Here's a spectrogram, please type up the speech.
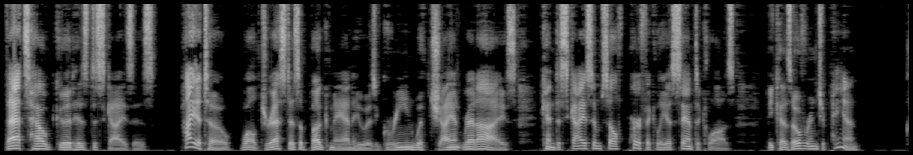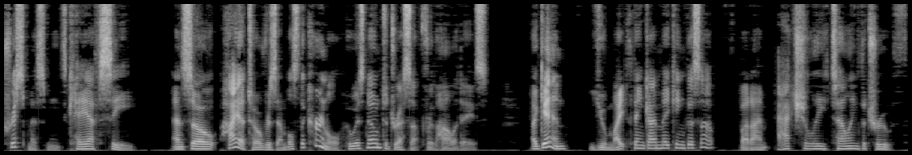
That's how good his disguise is. Hayato, while dressed as a bug man who is green with giant red eyes, can disguise himself perfectly as Santa Claus, because over in Japan, Christmas means KFC. And so Hayato resembles the Colonel, who is known to dress up for the holidays. Again, you might think I'm making this up, but I'm actually telling the truth.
